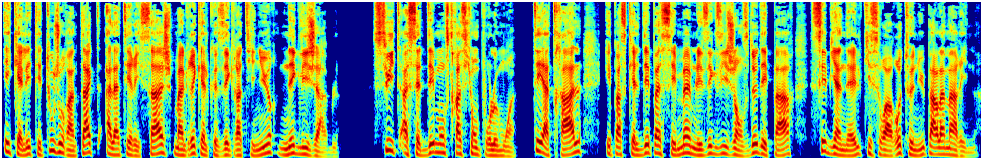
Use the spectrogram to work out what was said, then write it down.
et qu'elle était toujours intacte à l'atterrissage malgré quelques égratignures négligeables. Suite à cette démonstration pour le moins théâtrale et parce qu'elle dépassait même les exigences de départ, c'est bien elle qui sera retenue par la marine.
